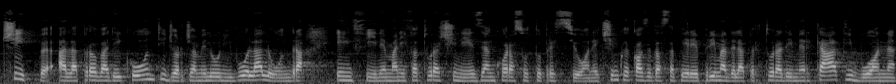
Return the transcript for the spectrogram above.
chip alla prova dei conti, Giorgia Meloni vola a Londra e infine manifattura cinese ancora sotto pressione. Cinque cose da sapere prima dell'apertura dei mercati. Buon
